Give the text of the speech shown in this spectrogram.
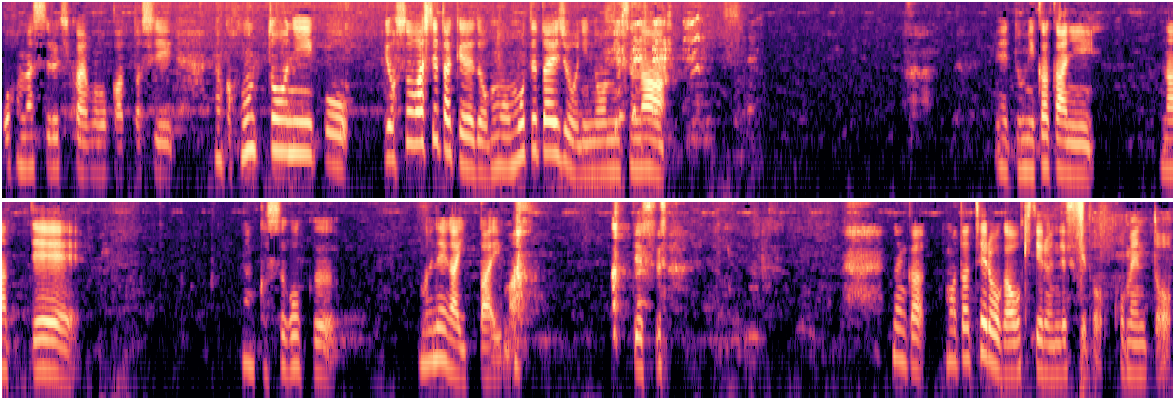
お話しする機会も多かったし、なんか本当にこう、予想はしてたけれども、思ってた以上に濃密な、えっ、と、3日間になって、なんかすごく、胸がいっぱい今、です。なんか、またテロが起きてるんですけど、コメント。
